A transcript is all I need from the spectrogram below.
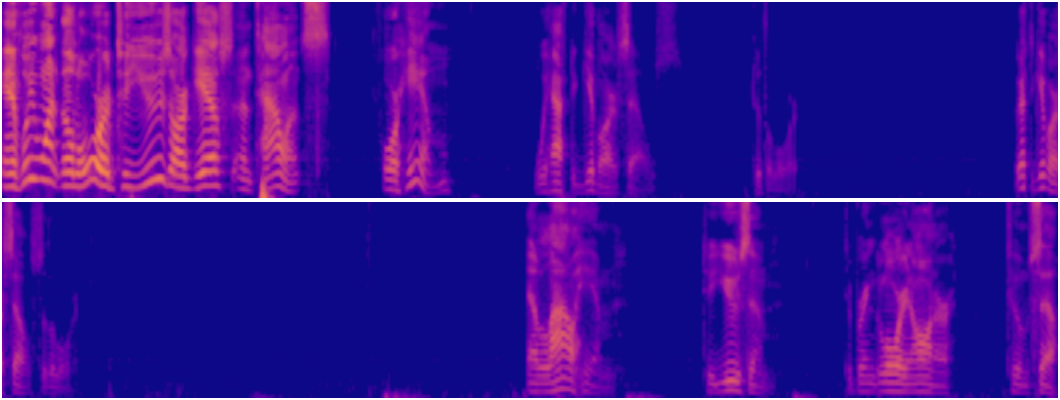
And if we want the Lord to use our gifts and talents for Him, we have to give ourselves to the Lord. We have to give ourselves to the Lord. And allow Him to use them to bring glory and honor to Himself.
